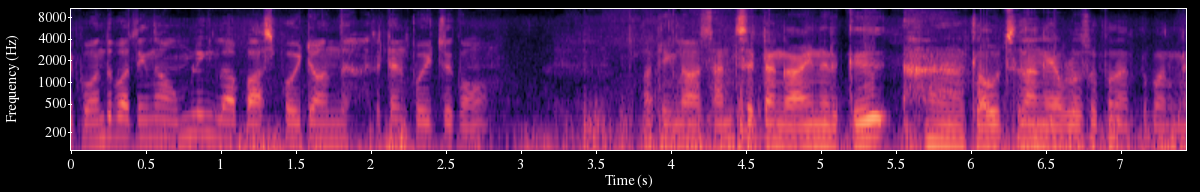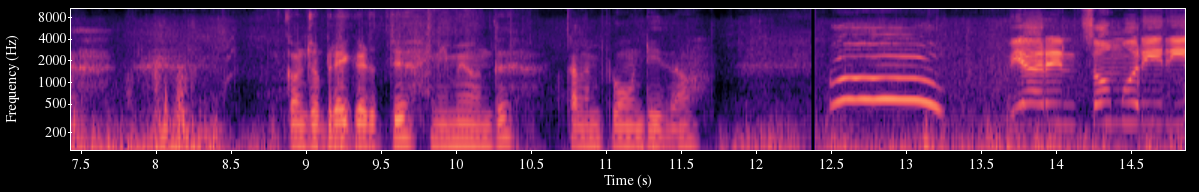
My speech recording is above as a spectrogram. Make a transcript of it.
இப்போ வந்து பார்த்திங்கன்னா உம்லிங்லா பாஸ் போயிட்டு வந்து ரிட்டர்ன் போயிட்டுருக்கோம். பார்த்தீங்களா சன்செட் அங்கே ஆயின் இருக்குது க்ளவுட்ஸ்லாம் அங்கே எவ்வளோ சூப்பராக இருக்குது பாருங்கள் கொஞ்சம் பிரேக் எடுத்து இனிமேல் வந்து கிளம்பி போக வேண்டியது தான் we are in Tso Moriri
